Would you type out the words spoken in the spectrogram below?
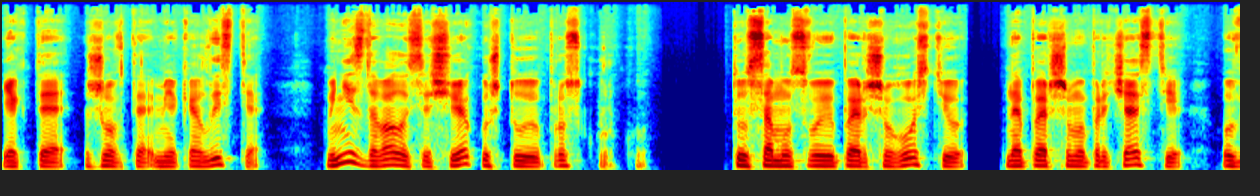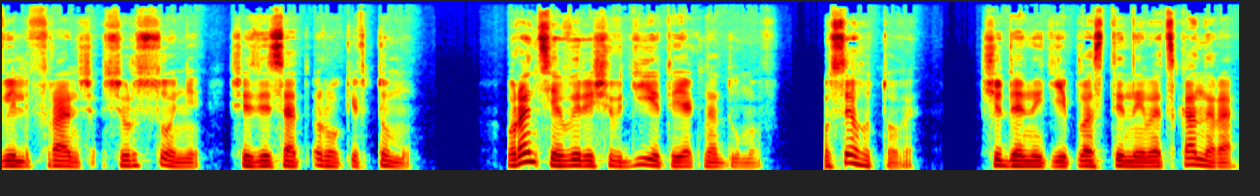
як те жовте м'яке листя, мені здавалося, що я куштую проскурку. Ту саму свою першу гостю на першому причасті у Вільфранш Сюрсоні 60 років тому. Уранці я вирішив діяти, як надумав. Усе готове. Щоденники і пластини медсканера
